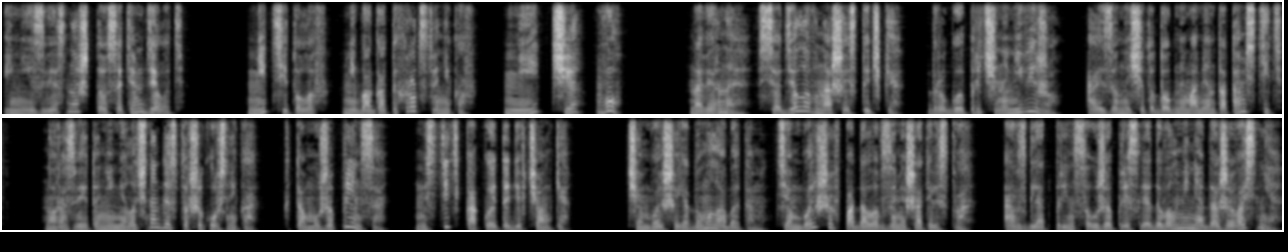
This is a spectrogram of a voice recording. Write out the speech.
и неизвестно, что с этим делать. Ни титулов, ни богатых родственников. Ничего. Наверное, все дело в нашей стычке. Другой причины не вижу. Айзен ищет удобный момент отомстить. Но разве это не мелочно для старшекурсника? К тому же принца. Мстить какой-то девчонке. Чем больше я думала об этом, тем больше впадала в замешательство. А взгляд принца уже преследовал меня даже во сне,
